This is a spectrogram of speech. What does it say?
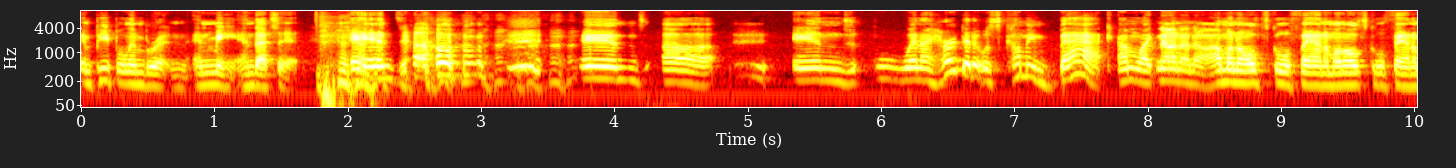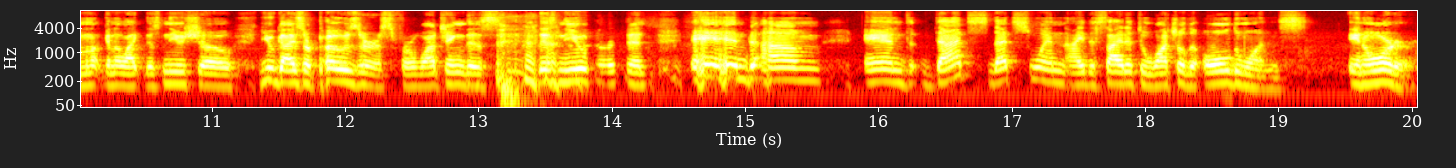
and people in Britain and me and that's it. And um, and uh, and when I heard that it was coming back, I'm like, no, no, no. I'm an old school fan. I'm an old school fan. I'm not gonna like this new show. You guys are posers for watching this this new version. And um and that's that's when I decided to watch all the old ones in order,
